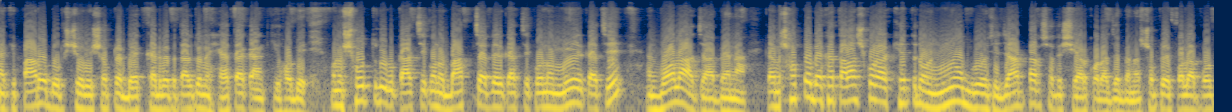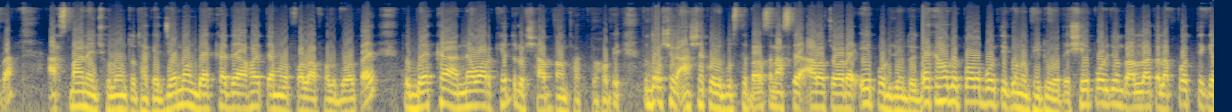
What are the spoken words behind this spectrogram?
নাকি পারদর্শী হবে স্বপ্ন ব্যাখ্যার ব্যাপারে তার জন্য হেতাকাঙ্ক্ষী হবে। কোনো শত্রুর কাছে, কোনো বাচ্চাদের কাছে, কোনো মেয়ের কাছে বলা যাবে না। কারণ স্বপ্ন ব্যাখ্যা তালাশ করার ক্ষেত্রে নিয়ম রয়েছে, যার তার সাথে শেয়ার করা যাবে না। স্বপ্নের ফলাফলটা আসমানে ঝুলন্ত থাকে। যেমন ব্যাখ্যা দেওয়া হয়, তেমন ফলাফল বর্তায়। তো ব্যাখ্যা নেওয়ার ক্ষেত্রে সাবধান থাকতে হবে। তো দর্শক, আশা করি বুঝতে পারছেন, আজকের আলোচনাটা এই পর্যন্ত দেখা হবে পরবর্তী কোনো ভিডিওতে। সে পর্যন্ত আল্লাহ তালা প্রত্যেকে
